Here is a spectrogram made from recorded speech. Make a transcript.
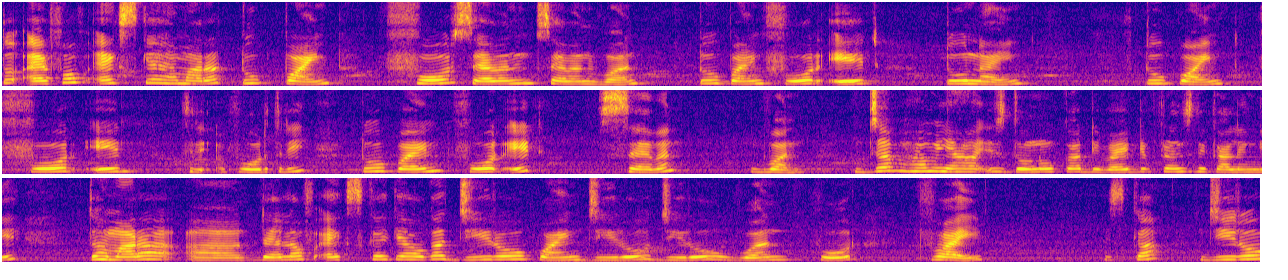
तो एफ़ ऑफ़ एक्स क्या है हमारा? Two point four seven seven one two point four eight two nine two point four eight three four three two point four eight seven one जब हम यहाँ इस दोनों का डिवाइड डिफरेंस निकालेंगे तो हमारा डेल ऑफ़ एक्स का क्या होगा? Zero point zero zero one four five इसका zero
